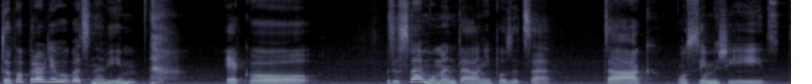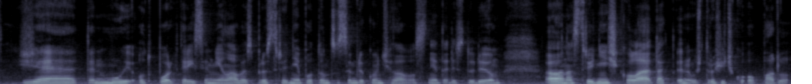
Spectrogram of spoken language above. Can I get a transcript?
To popravdě vůbec nevím. jako ze své momentální pozice, tak musím říct, že ten můj odpor, který jsem měla bezprostředně po tom, co jsem dokončila vlastně tedy studium eh, na střední škole, tak ten už trošičku opadl.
